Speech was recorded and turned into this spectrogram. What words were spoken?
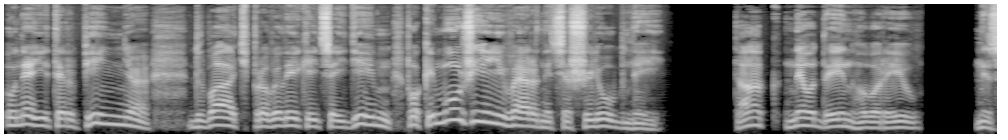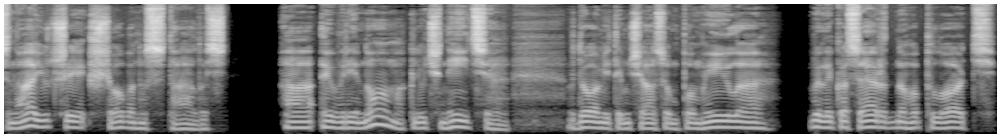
у неї терпіння дбать про великий цей дім, поки муж її вернеться шлюбний. Так не один говорив, не знаючи, що воно сталося. А Еврінома, ключниця, в домі тим часом помила, великосердного плоть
